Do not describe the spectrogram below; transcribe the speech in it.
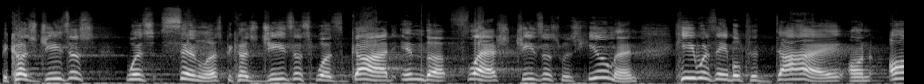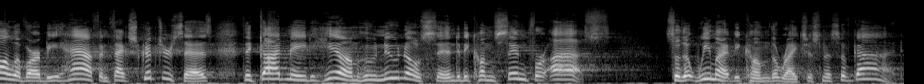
Because Jesus was sinless, because Jesus was God in the flesh, Jesus was human, he was able to die on all of our behalf. In fact, Scripture says that God made him who knew no sin to become sin for us so that we might become the righteousness of God.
